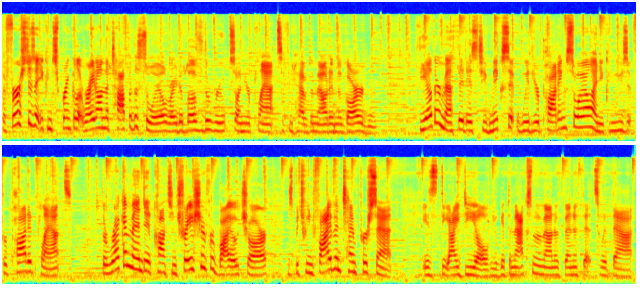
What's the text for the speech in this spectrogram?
The first is that you can sprinkle it right on the top of the soil, right above the roots on your plants if you have them out in the garden. The other method is to mix it with your potting soil and you can use it for potted plants. The recommended concentration for biochar is between 5 and 10% is the ideal. You'll get the maximum amount of benefits with that.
